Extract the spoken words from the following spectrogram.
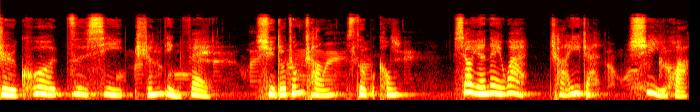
纸阔字细，声鼎沸；许多衷肠诉不空。校园内外，茶一盏，絮一话。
